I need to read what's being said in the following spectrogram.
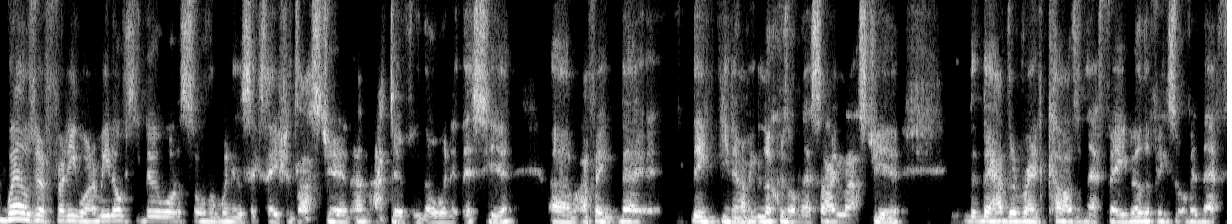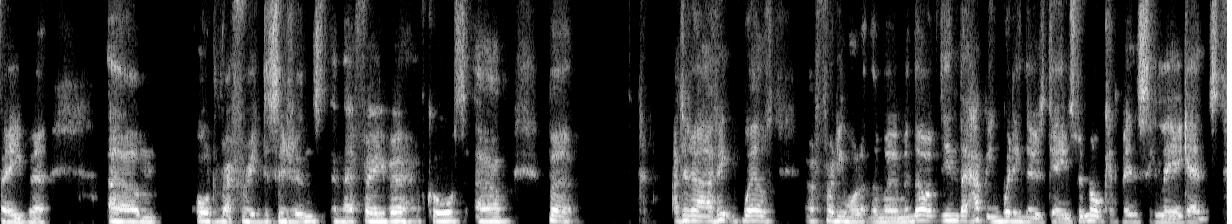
Wales are a funny one. I mean, obviously, no one saw them winning the Six Nations last year, and I don't think they'll win it this year. Um, I think they, they, you know, I think luck was on their side last year. They had the red cards in their favour, other things sort of in their favour. Um, odd refereeing decisions in their favour, of course. Um, but I don't know. I think Wales a funny one at the moment. Though they have been winning those games, but not convincingly against.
